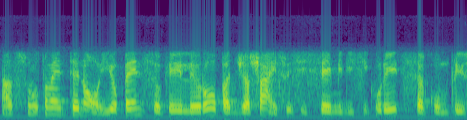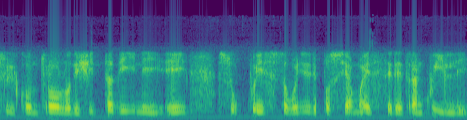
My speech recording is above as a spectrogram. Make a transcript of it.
Assolutamente no, io penso che l'Europa già ha i suoi sistemi di sicurezza, compreso il controllo dei cittadini e su questo dire, possiamo essere tranquilli.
